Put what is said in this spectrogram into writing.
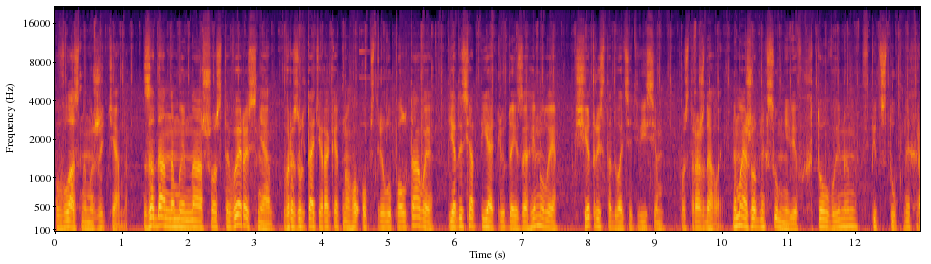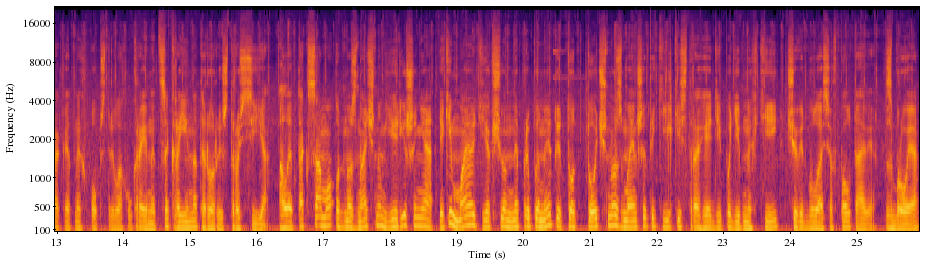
власними життями. За даними на 6 вересня, в результаті ракетного обстрілу Полтави 55 людей загинули. Ще 328 постраждали. Немає жодних сумнівів, хто винен в підступних ракетних обстрілах України. Це країна-терорист Росія. Але так само однозначним є рішення, які мають, якщо не припинити, то точно зменшити кількість трагедій, подібних тій, що відбулася в Полтаві, зброя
